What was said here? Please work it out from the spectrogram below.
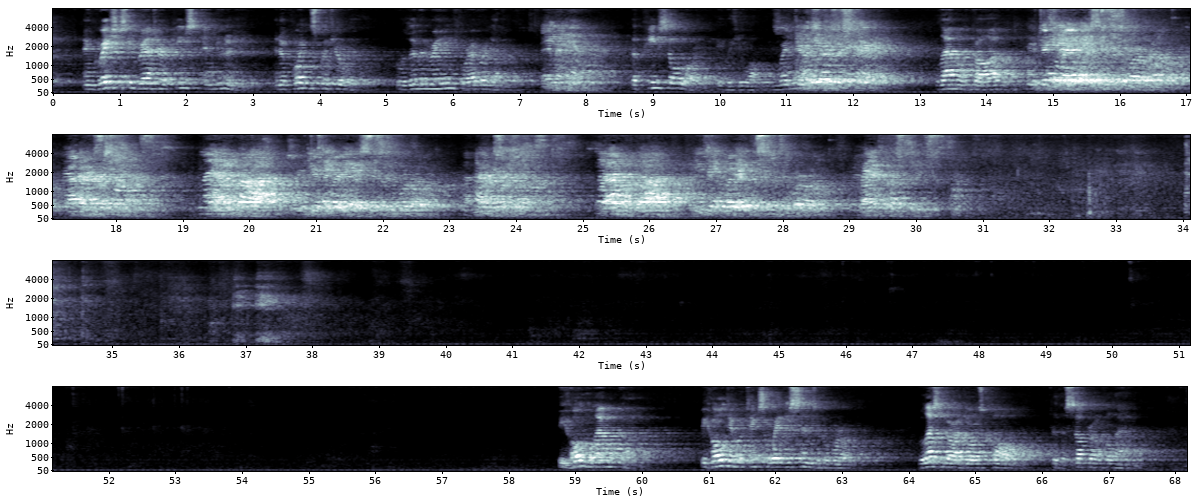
and graciously grant her peace and unity in accordance with your will, who live and reign forever and ever. Amen. The peace of the Lord be with you always. With with your spirit. Lamb of God, You take away the sins of the world. Have mercy on us. Lamb of God, you take away the sins of the world. Have mercy on us. Lamb of God, you take away the sins of the world. Grant us peace. behold the Lamb of God. Behold him who takes away the sins of the world. Blessed are those called to the supper of the Lamb.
